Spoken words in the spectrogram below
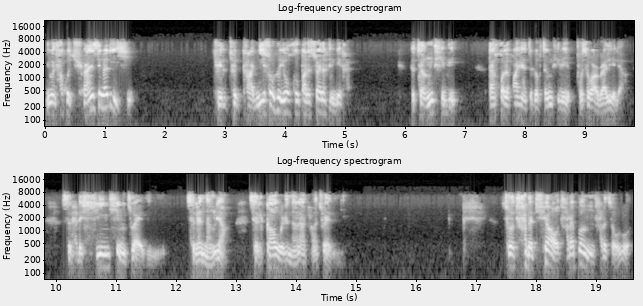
因为他会全身的力气去去他，你松手以后会把他摔得很厉害，是整体力。但后来发现，这个整体力不是外边力量，是他的心性拽着你，是他能量，是高维的能量场拽着你。说他的跳，他的蹦，他的走路，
